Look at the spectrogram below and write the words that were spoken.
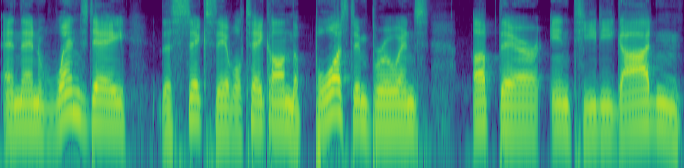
And then Wednesday, the 6th, they will take on the Boston Bruins up there in TD Garden.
